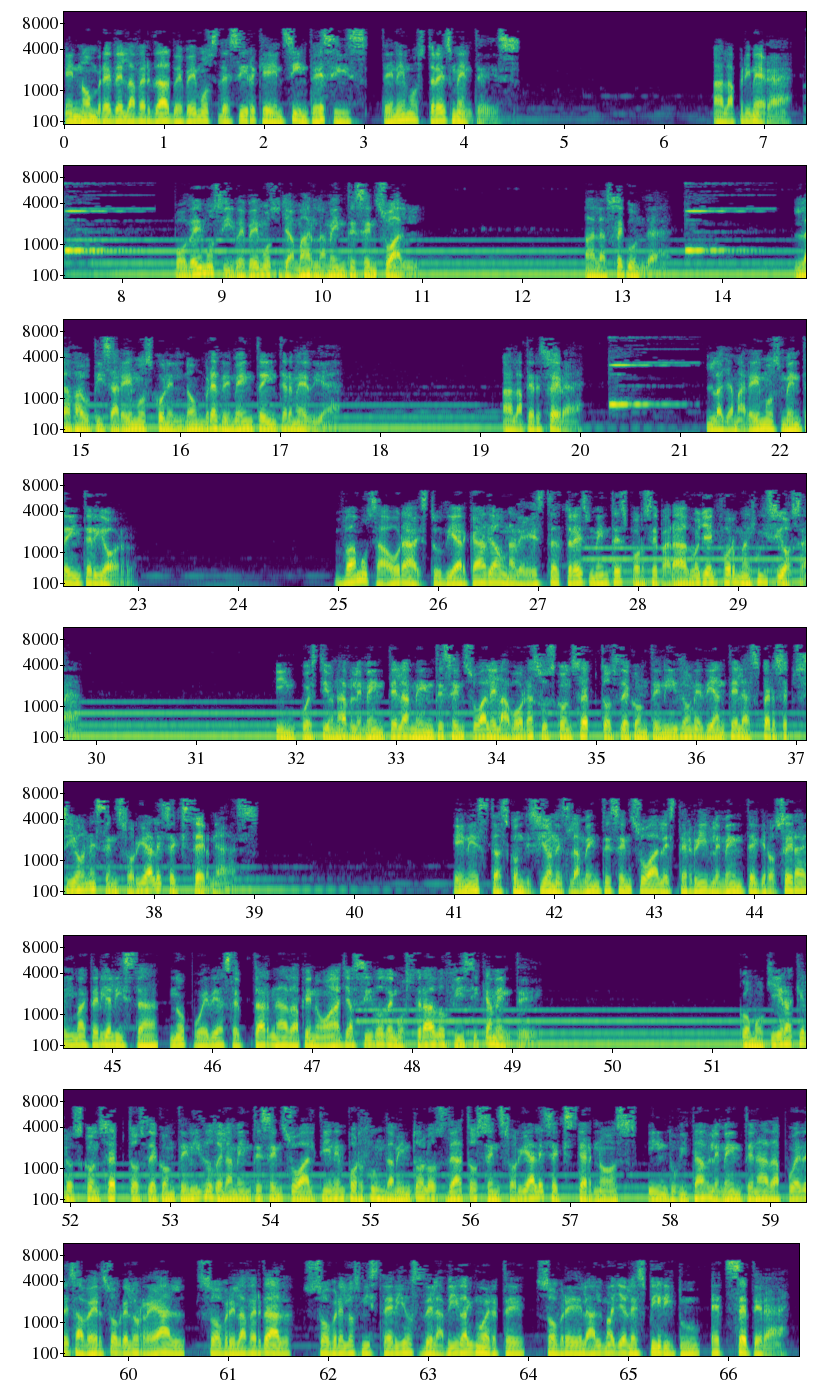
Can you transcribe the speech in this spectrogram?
En nombre de la verdad debemos decir que en síntesis, tenemos tres mentes. A la primera. Podemos y debemos llamar la mente sensual. A la segunda la bautizaremos con el nombre de mente intermedia. A la tercera. La llamaremos mente interior. Vamos ahora a estudiar cada una de estas tres mentes por separado y en forma juiciosa. Incuestionablemente la mente sensual elabora sus conceptos de contenido mediante las percepciones sensoriales externas. En estas condiciones la mente sensual es terriblemente grosera y materialista, no puede aceptar nada que no haya sido demostrado físicamente. Como quiera que los conceptos de contenido de la mente sensual tienen por fundamento los datos sensoriales externos, indubitablemente nada puede saber sobre lo real, sobre la verdad, sobre los misterios de la vida y muerte, sobre el alma y el espíritu, etc.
